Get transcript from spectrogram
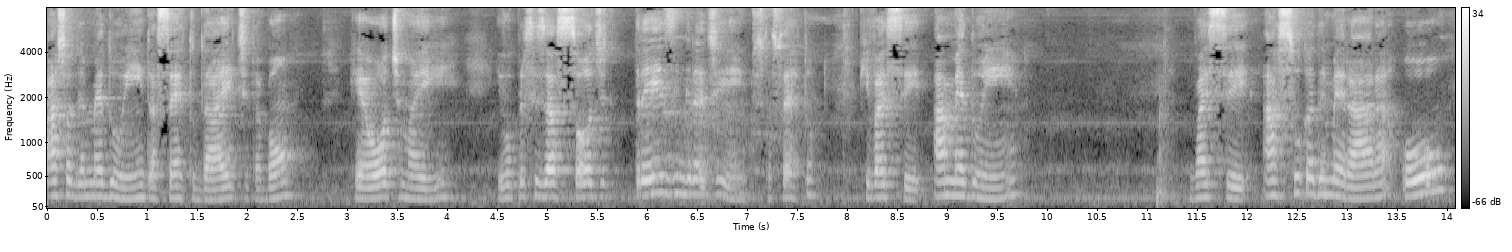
pasta de amendoim, tá certo? Diet, tá bom? Que é ótima aí. Eu vou precisar só de três ingredientes, tá certo? Que vai ser amendoim, vai ser açúcar demerara ou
